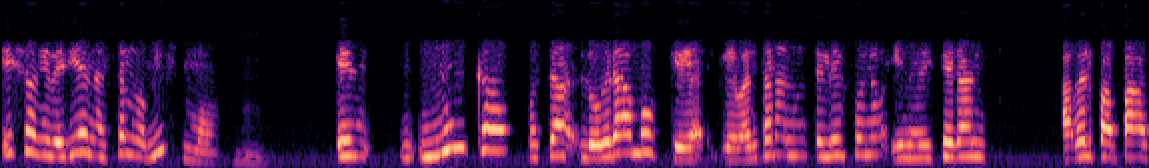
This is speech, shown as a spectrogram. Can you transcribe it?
ellos deberían hacer lo mismo nunca, o sea, logramos que levantaran un teléfono y nos dijeran, a ver papás,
